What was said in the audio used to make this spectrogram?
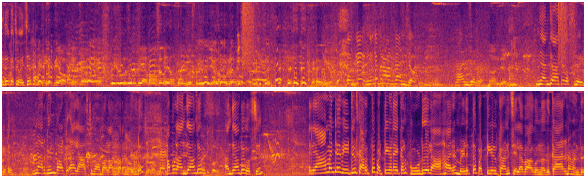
ഇതൊക്കെ ചോദിച്ചാൽ നിങ്ങൾക്ക് എത്ര മാർക്ക് അഞ്ചോ? ഇനി അഞ്ചാമത്തെ ക്വസ്റ്റ്യൻ ചോദിക്കട്ടെ. ഇനി ആർക്കും പാട്ട് ആ ലാസ്റ്റ് മോൻ പാടാന്ന് പറഞ്ഞിട്ടുണ്ട്. അപ്പോൾ അഞ്ചാമത്തെ അഞ്ചാമത്തെ ക്വസ്റ്റ്യൻ രാമന്റെ വീട്ടിൽ കറുത്ത പട്ടികളേക്കാൾ കൂടുതൽ ആഹാരം വെളുത്ത പട്ടികൾക്കാണ് ചിലവാകുന്നത്. കാരണം എന്ത്?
